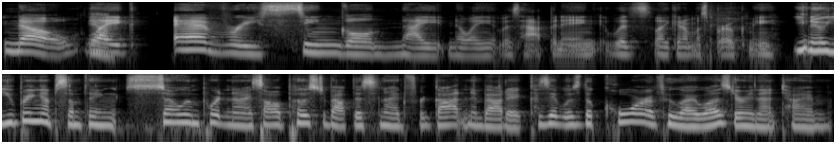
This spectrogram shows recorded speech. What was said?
no, Yeah. like every single night knowing it was happening, it was like it almost broke me. You know, you bring up something so important. And I saw a post about this and I'd forgotten about it because it was the core of who I was during that time.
